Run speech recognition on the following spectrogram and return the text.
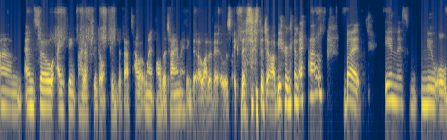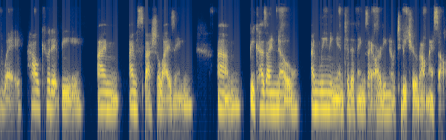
Um, and so I think I actually don't think that that's how it went all the time. I think that a lot of it was like, this is the job you're going to have. But in this new old way, how could it be I'm I'm specializing um, because I know I'm leaning into the things I already know to be true about myself.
